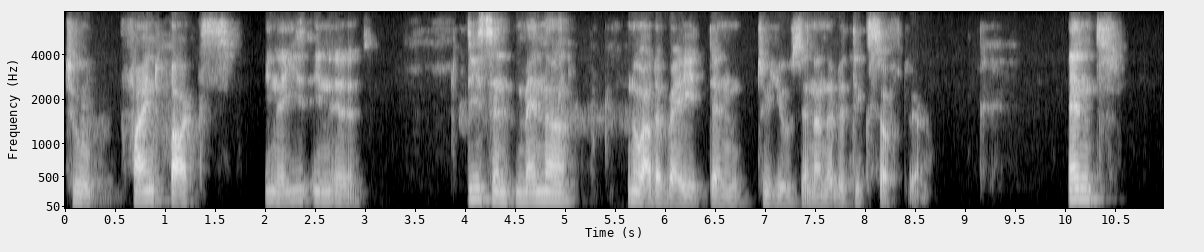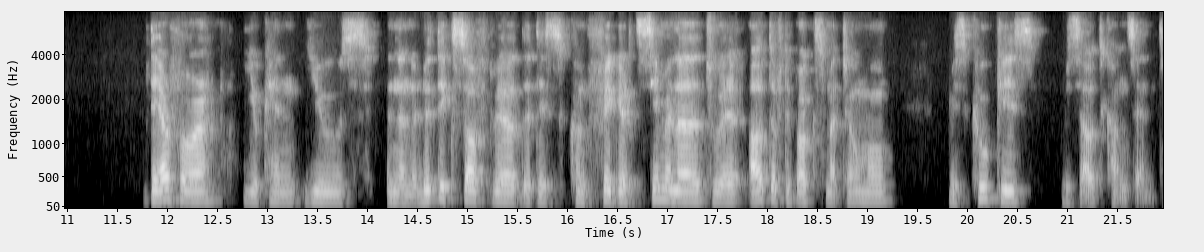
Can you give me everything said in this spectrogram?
to find bugs in a, in a decent manner, no other way than to use an analytics software. And therefore, you can use an analytics software that is configured similar to an out-of-the-box Matomo with cookies without consent.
